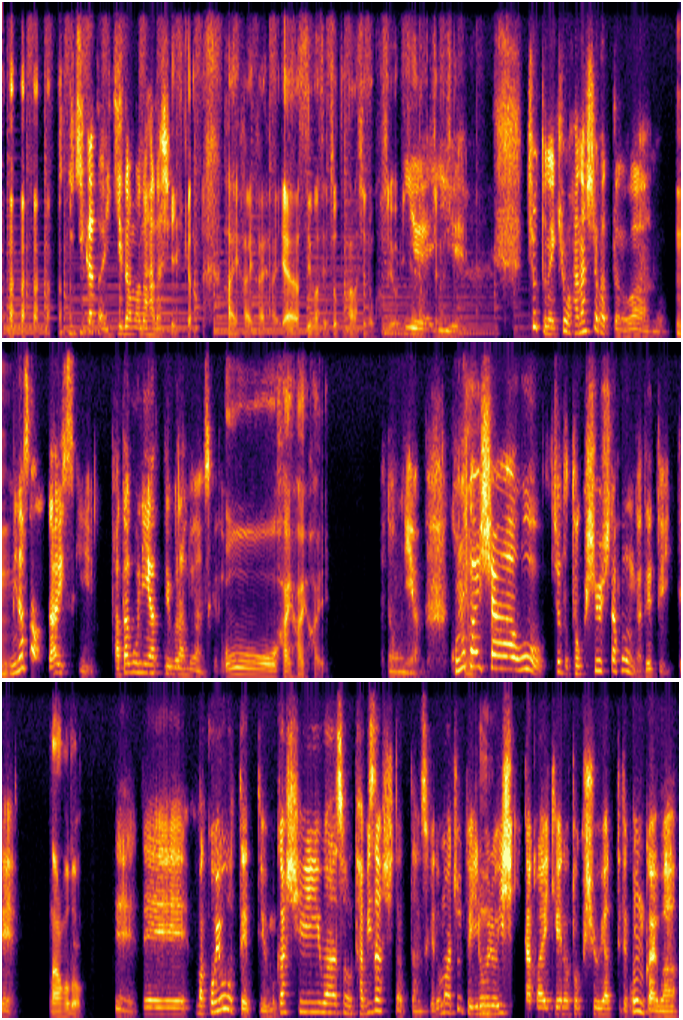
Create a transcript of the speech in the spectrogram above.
生き方、生き様の話。はいはいはいはい。いや、すいません。ちょっと話の腰をいえいえ。ちょっとね、今日話したかったのは、あのうん、皆さん大好き、パタゴニアっていうブランドなんですけど、おー、はいはいはい。パタゴニア。この会社をちょっと特集した本が出ていて、なるほど。で、でまあ、コヨーテっていう昔はその旅雑誌だったんですけど、まあ、ちょっといろいろ意識高い系の特集やってて、今回は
